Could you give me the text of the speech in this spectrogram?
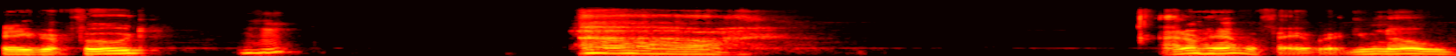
Favorite food? Mm-hmm. Oh, I don't have a favorite. You know,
